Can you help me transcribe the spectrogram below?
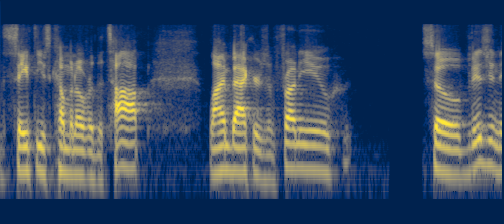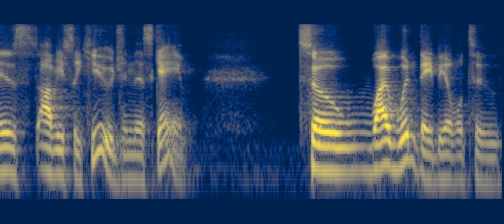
to safety's coming over the top, linebackers in front of you. So vision is obviously huge in this game. So why wouldn't they be able to?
